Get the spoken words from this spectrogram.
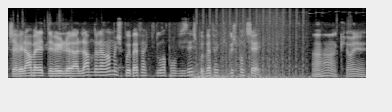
J'avais l'arbalète, j'avais l'arme dans la main mais je pouvais pas faire clic droit pour viser, je pouvais pas faire clic gauche pour tirer. Ah ah, curieux.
